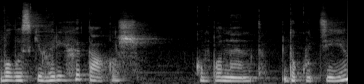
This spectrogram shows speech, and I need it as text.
Волоські горіхи також компонент до куті.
